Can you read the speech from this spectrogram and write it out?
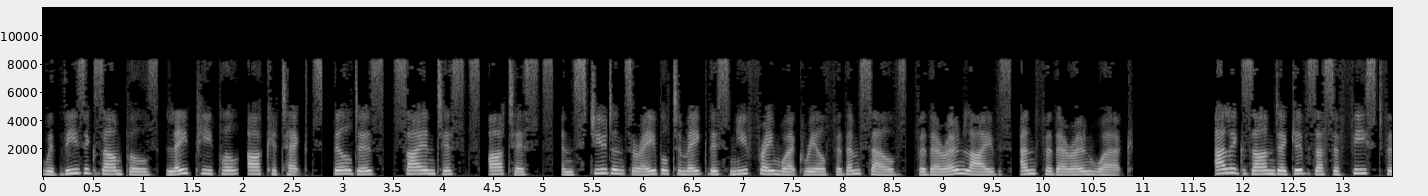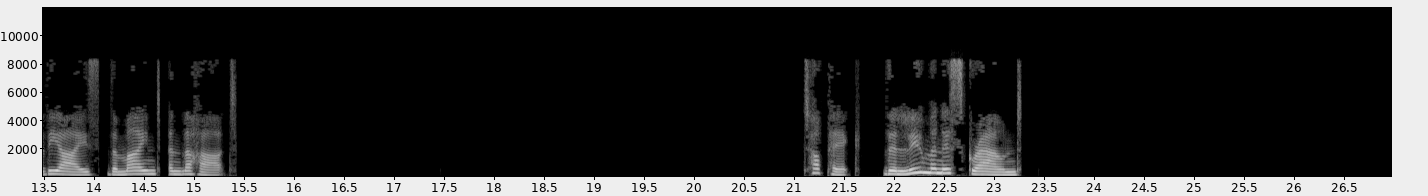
With these examples, lay people, architects, builders, scientists, artists, and students are able to make this new framework real for themselves, for their own lives, and for their own work. Alexander gives us a feast for the eyes, the mind, and the heart. The luminous ground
